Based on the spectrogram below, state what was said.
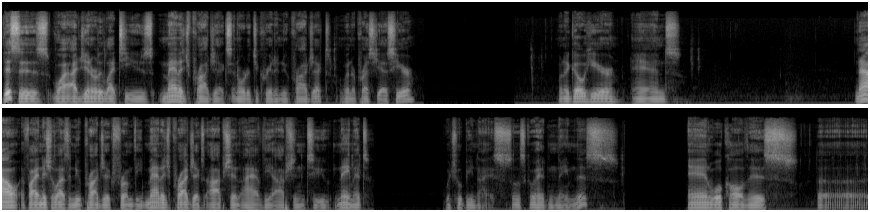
This is why I generally like to use manage projects in order to create a new project. I'm going to press yes here. I'm going to go here and now, if I initialize a new project from the Manage Projects option, I have the option to name it, which will be nice. So let's go ahead and name this. And we'll call this uh,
